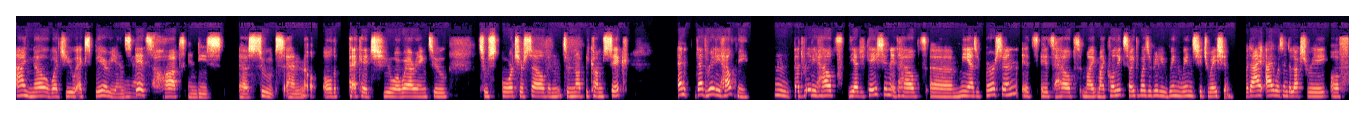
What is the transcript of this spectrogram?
I know what you experience. Yeah. It's hot in these uh, suits and all the package you are wearing to to support yourself and to not become sick. And that really helped me Mm. That really helped the education. It helped uh, me as a person. It's it's helped my my colleagues. So it was a really win-win situation. But I I was in the luxury of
